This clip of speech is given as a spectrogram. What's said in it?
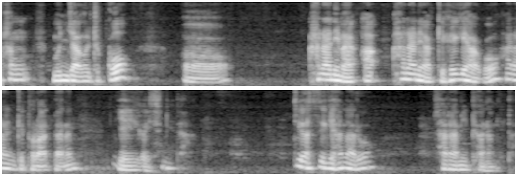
한 문장을 듣고 어, 하나님 아, 하나님 앞에 회개하고 하나님께 돌아왔다는 얘기가 있습니다. 띄어쓰기 하나로 사람이 변합니다.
